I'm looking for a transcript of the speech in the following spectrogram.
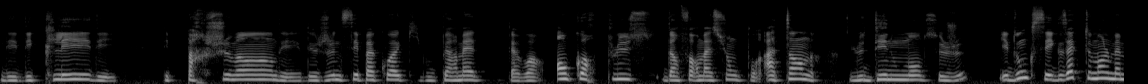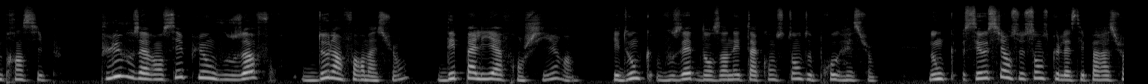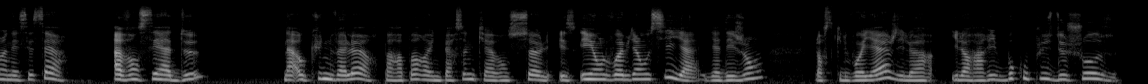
des, clés, des, des parchemins, des, de je ne sais pas quoi qui vous permettent d'avoir encore plus d'informations pour atteindre le dénouement de ce jeu. Et donc c'est exactement le même principe. Plus vous avancez, plus on vous offre de l'information, des paliers à franchir, et donc vous êtes dans un état constant de progression. Donc c'est aussi en ce sens que la séparation est nécessaire. Avancer à deux n'a aucune valeur par rapport à une personne qui avance seule. Et, on le voit bien aussi, il y a, des gens, lorsqu'ils voyagent, il leur, il arrive beaucoup plus de choses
